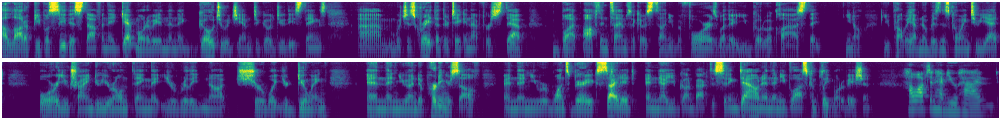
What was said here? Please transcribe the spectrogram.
a lot of people see this stuff and they get motivated and then they go to a gym to go do these things um, which is great that they're taking that first step but oftentimes, like I was telling you before, is whether you go to a class that you know you probably have no business going to yet, or you try and do your own thing that you're really not sure what you're doing, and then you end up hurting yourself. And then you were once very excited, and now you've gone back to sitting down, and then you've lost complete motivation. How often have you had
